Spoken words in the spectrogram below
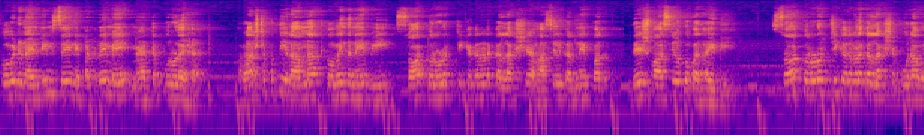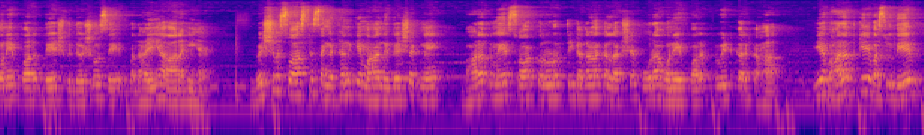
कोविड 19 से निपटने में महत्वपूर्ण है। राष्ट्रपति रामनाथ कोविंद ने भी 100 करोड़ टीकाकरण का लक्ष्य हासिल करने पर देशवासियों को बधाई दी। 100 करोड़ टीकाकरण का लक्ष्य पूरा होने पर देश विदेशों से बधाइयाँ आ रही हैं। विश्व स्वास्थ्य संगठन के महानिदेशक ने भारत में 100 करोड़ टीकाकरण का लक्ष्य पूरा होने पर ट्वीट कर कहा यह भारत के वसुदेव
